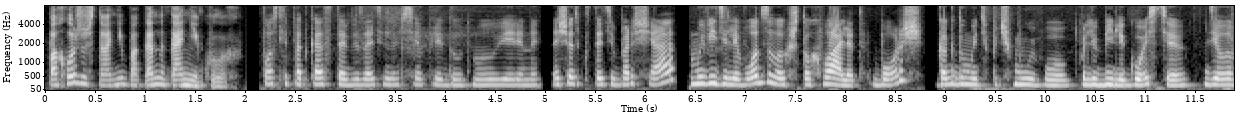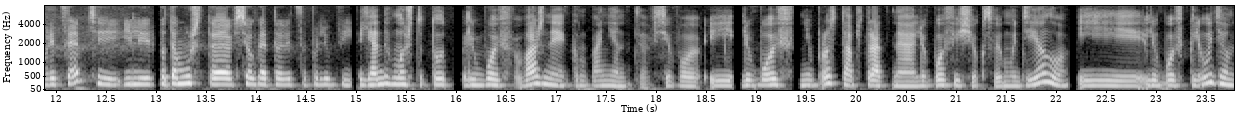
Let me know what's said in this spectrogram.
похоже, что они пока на каникулах. После подкаста обязательно все придут, мы уверены. Насчет, кстати, борща. Мы видели в отзывах, что хвалят борщ. Как думаете, почему его полюбили гости? Дело в рецепте или потому что все готовится по любви? Я думаю, что тут любовь важный компонент всего. И любовь не просто абстрактная, а любовь еще к своему делу и любовь к людям.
